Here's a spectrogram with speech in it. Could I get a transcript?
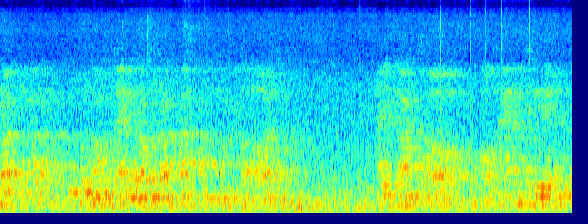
พระพุทธผู้น้อมใจรองรับพระธรรมคำสอน ในการสอบขอให้นักเรียน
